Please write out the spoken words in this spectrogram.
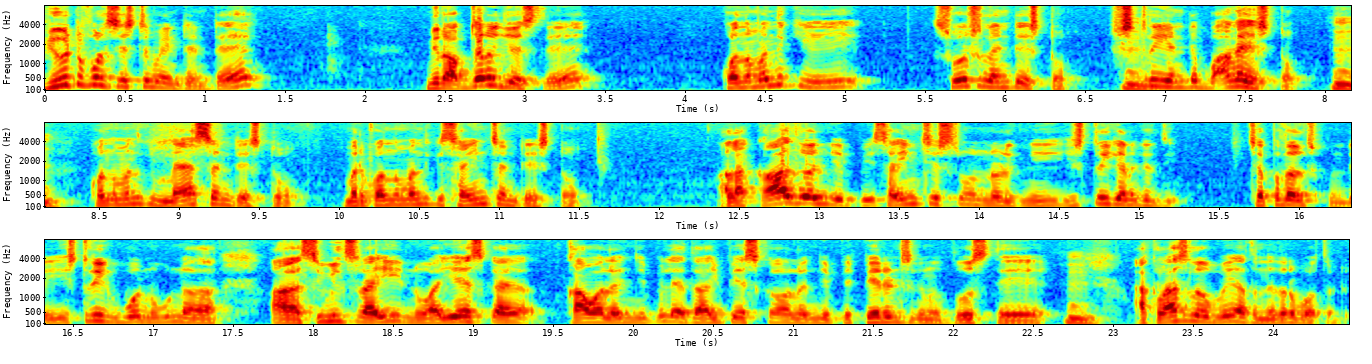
బ్యూటిఫుల్ సిస్టమ్ ఏంటంటే మీరు అబ్జర్వ్ చేస్తే కొంతమందికి సోషల్ అంటే ఇష్టం. హిస్టరీ అంటే బాగా ఇష్టం. కొంతమందికి మ్యాథ్స్ అంటే ఇష్టం. మరి కొంతమందికి సైన్స్ అంటే ఇష్టం. అలా కాదు అని చెప్పి సైన్స్ ఇష్టం ఉన్నోడికి హిస్టరీ కనుక చెప్పదలుచుకుంటే హిస్టరీకి పో నువ్వు నా ఆ సివిల్స్ రాయి నువ్వు ఐఏఎస్ కావాలని చెప్పి లేదా ఐపీఎస్ కావాలని చెప్పి పేరెంట్స్ కనుక తోస్తే ఆ క్లాస్లో పోయి అతను నిద్రపోతాడు.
